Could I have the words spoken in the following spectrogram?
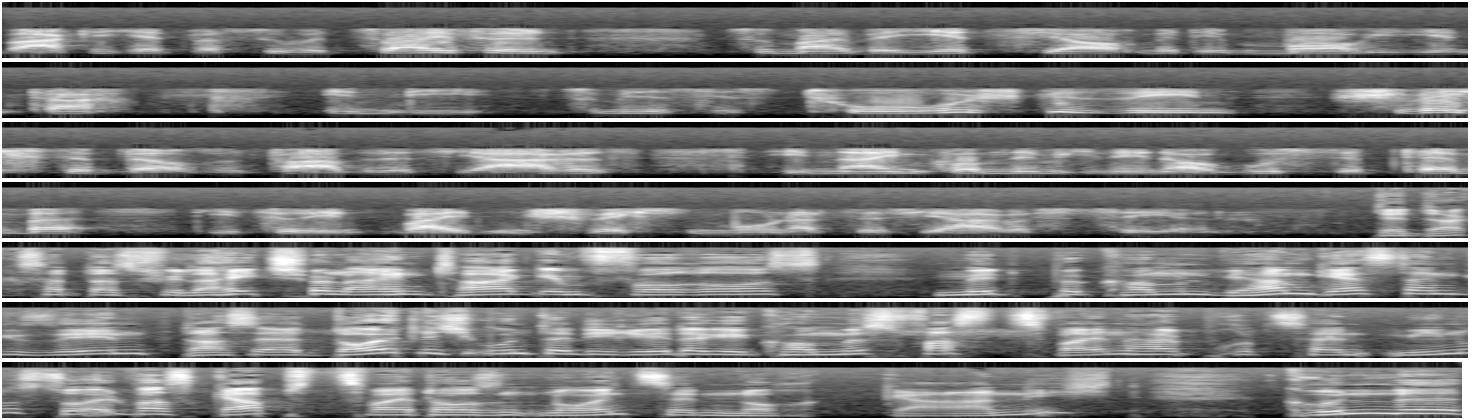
wage ich etwas zu bezweifeln, zumal wir jetzt ja auch mit dem morgigen Tag in die zumindest historisch gesehen schwächste Börsenphase des Jahres hineinkommen, nämlich in den August, September, die zu den beiden schwächsten Monaten des Jahres zählen. Der DAX hat das vielleicht schon einen Tag im Voraus mitbekommen. Wir haben gestern gesehen, dass er deutlich unter die Räder gekommen ist, fast zweieinhalb Prozent minus. So etwas gab es 2019 noch gar nicht. Gründe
